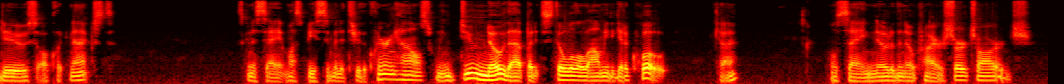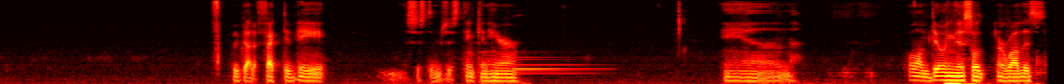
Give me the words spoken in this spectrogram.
do. So I'll click next. It's going to say it must be submitted through the clearinghouse. We do know that, but it still will allow me to get a quote. Okay. We'll say no to the no prior surcharge. We've got effective date. The system's just thinking here. And while I'm doing this, or while this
